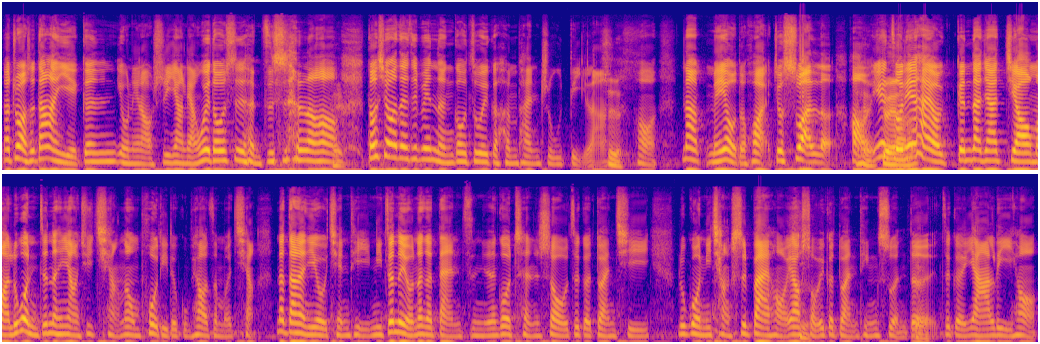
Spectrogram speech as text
那朱老师当然也跟永年老师一样，两位都是很资深了哈，都希望在这边能够做一个横盘筑底啦。是，好，那没有的话就算了。好，因为昨天还有跟大家教嘛，如果你真的很想去抢那种破底的股票，怎么抢？那当然也有前提，你真的有那个胆子，你能够承受这个短期，如果你。抢失败哈，要守一个短停损的这个压力哈。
